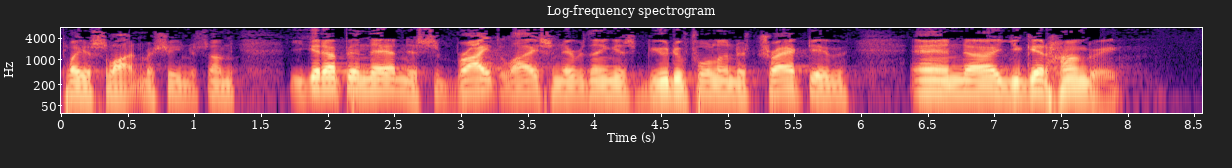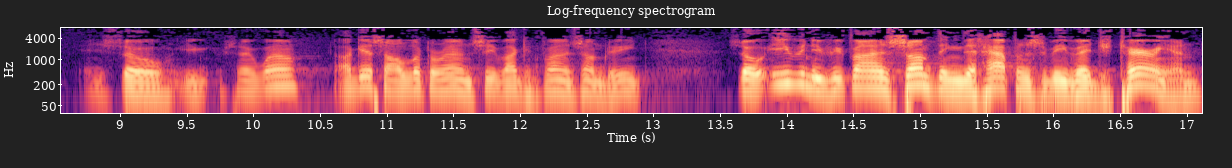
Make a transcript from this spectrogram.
play a slot machine or something. You get up in that and it's bright lights and everything is beautiful and attractive and, uh, you get hungry. And so you say, well, I guess I'll look around and see if I can find something to eat. So even if you find something that happens to be vegetarian,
